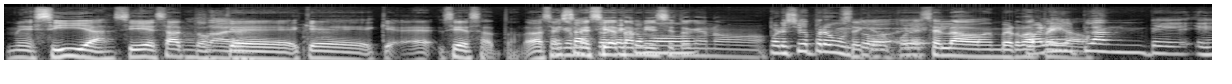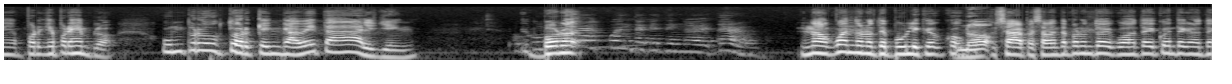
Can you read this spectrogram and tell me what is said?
Mesías. Mesías, sí, exacto. Que, que, que, eh, sí, exacto. La verdad es que Mesías es también como- siento que no... Por eso yo pregunto. Se quedó por eh, ese lado, en verdad, ¿Cuál es el plan de.? eh, porque, por ejemplo, un productor que engaveta a alguien. ¿Cómo Vos no- te das cuenta que te engavetaron? No, cuando no te publica. No. O sea, pues te pregunto de cuando te das cuenta que no te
